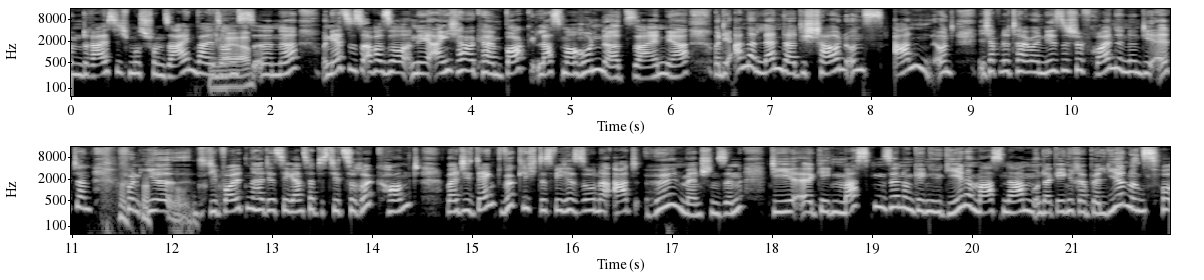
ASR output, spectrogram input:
35 muss schon sein, weil sonst, naja. äh, ne? Und jetzt ist aber so, nee, eigentlich haben wir keinen Bock, lass mal 100 sein, ja? Und die anderen Länder, die schauen uns an und ich habe eine taiwanesische Freundin und die Eltern von ihr, die wollten halt jetzt die ganze Zeit, dass die zurückkommt, weil die denkt wirklich, dass wir hier so eine Art Höhlenmenschen sind, die äh, gegen Masken sind und gegen Hygienemaßnahmen und dagegen rebellieren und so.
